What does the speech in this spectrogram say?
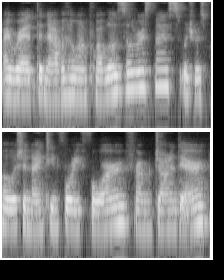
I read The Navajo and Pueblo Silversmiths, which was published in 1944 from John Adair,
